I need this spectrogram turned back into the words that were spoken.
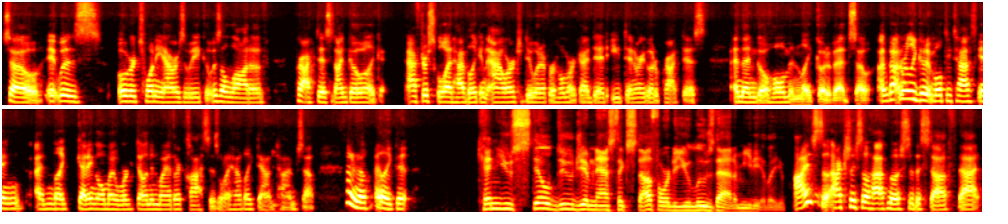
So it was over 20 hours a week. It was a lot of practice. And I'd go like after school i'd have like an hour to do whatever homework i did eat dinner go to practice and then go home and like go to bed so i've gotten really good at multitasking and like getting all my work done in my other classes when i have like downtime so i don't know i liked it can you still do gymnastic stuff or do you lose that immediately i still actually still have most of the stuff that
